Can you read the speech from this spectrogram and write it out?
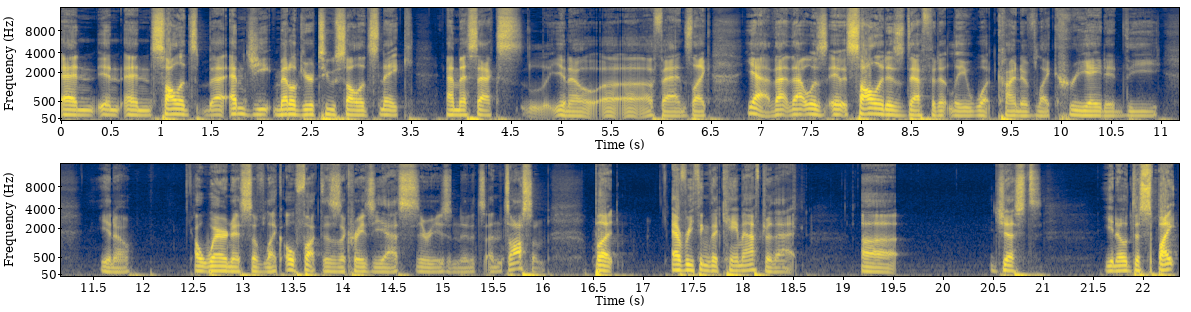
and and and Solid uh, MG Metal Gear Two Solid Snake MSX, you know, uh, uh, fans like, yeah, that that was it, Solid is definitely what kind of like created the, you know, awareness of like, oh fuck, this is a crazy ass series and it's and it's awesome. But everything that came after that, uh, just you know, despite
